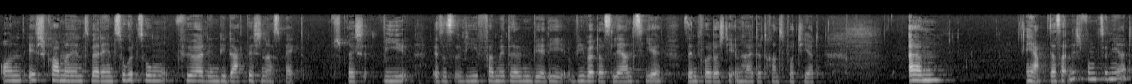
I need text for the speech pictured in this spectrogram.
und ich komme werde hinzugezogen für den didaktischen Aspekt. Sprich, wie, ist es, wie vermitteln wir die, wie wird das Lernziel sinnvoll durch die Inhalte transportiert. Ähm, ja, das hat nicht funktioniert.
